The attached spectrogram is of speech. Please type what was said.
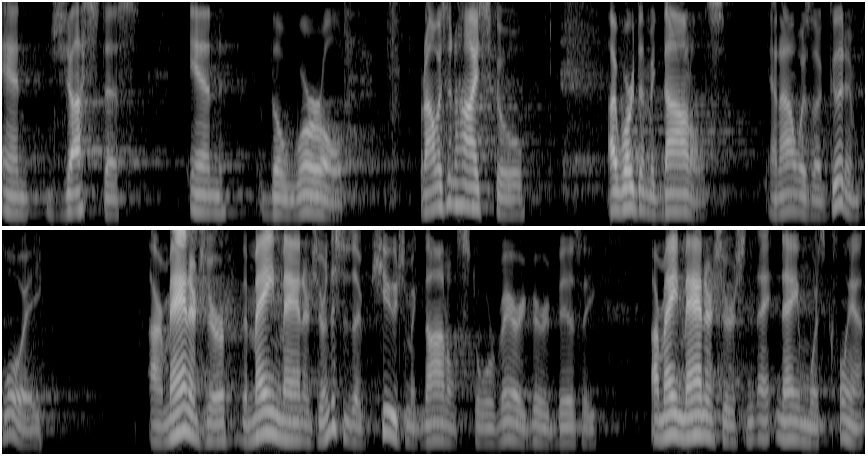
and justice in the world. When I was in high school, I worked at McDonald's and I was a good employee. Our manager, the main manager, and this is a huge McDonald's store, very, very busy. Our main manager's na- name was Clint.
